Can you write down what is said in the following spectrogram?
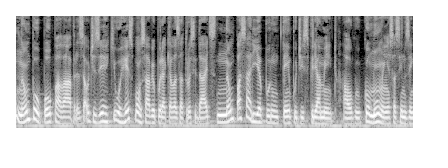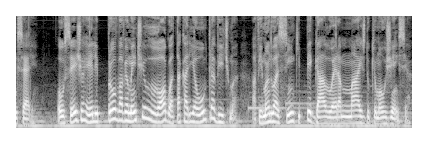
não poupou palavras ao dizer que o responsável por aquelas atrocidades não passaria por um tempo de esfriamento, algo comum em assassinos em série. Ou seja, ele provavelmente logo atacaria outra vítima, afirmando assim que pegá-lo era mais do que uma urgência.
